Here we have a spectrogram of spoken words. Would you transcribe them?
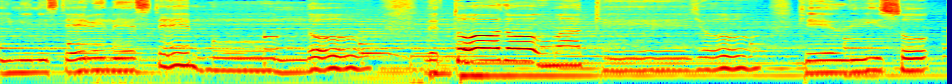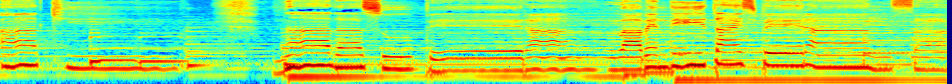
y ministerio en este mundo de todo aquello que él hizo aquí. Nada supera la bendita esperanza,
